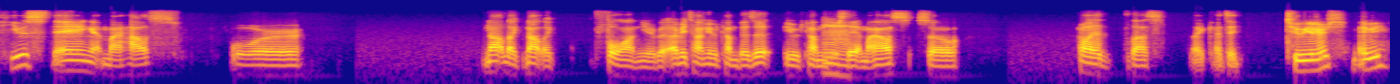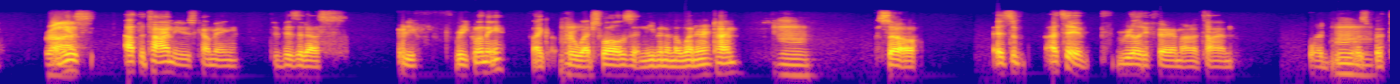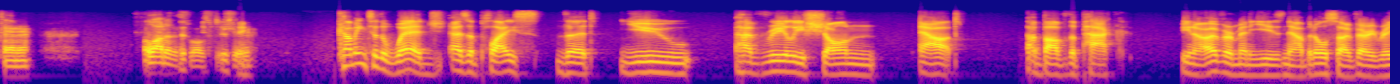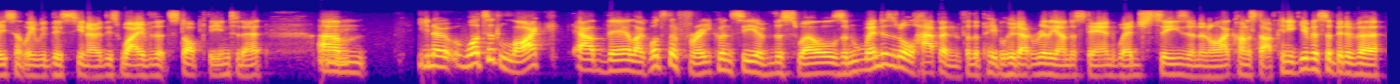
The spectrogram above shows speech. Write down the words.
he was staying at my house for not like not like full on year, but every time he would come visit, he would come Mm. stay at my house. So probably the last like I'd say two years maybe. And he was at the time he was coming to visit us pretty frequently, like for Mm. wedge swells and even in the winter time. Mm. So it's a I'd say a really fair amount of time was, Mm. was with Tanner. A lot of the That's swells for sure. coming to the wedge as a place that you have really shone out above the pack you know over many years now but also very recently with this you know this wave that stopped the internet um you know what's it like out there like what's the frequency of the swells and when does it all happen for the people who don't really understand wedge season and all that kind of stuff can you give us a bit of a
